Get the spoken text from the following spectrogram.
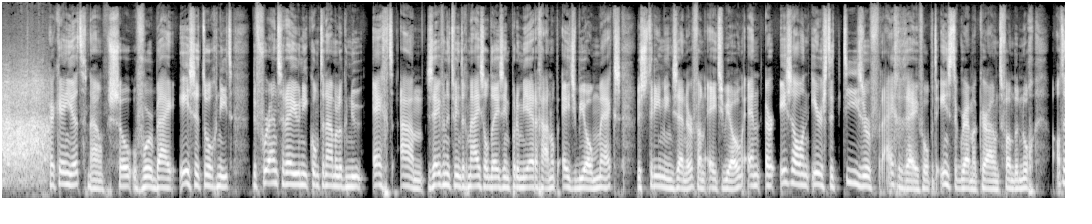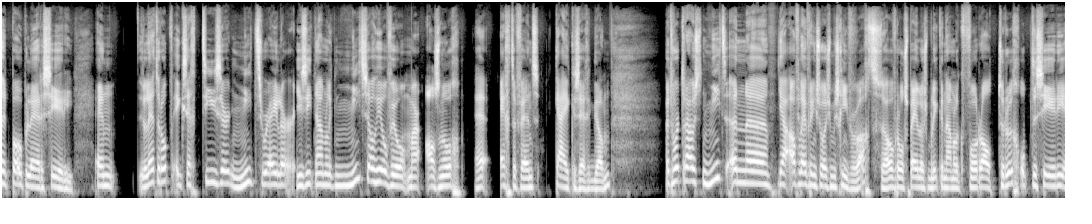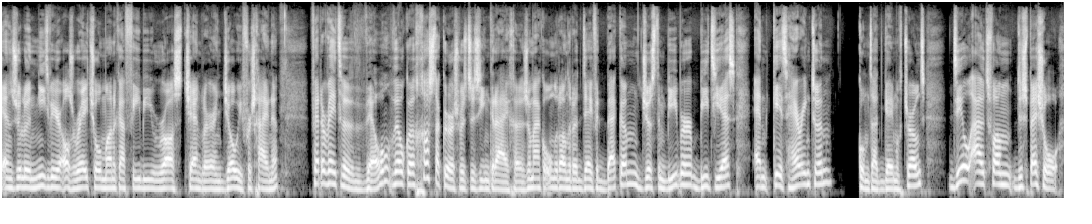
Herken je het? Nou, zo voorbij is het toch niet. De Friends-reunie komt er namelijk nu echt aan. 27 mei zal deze in première gaan op HBO Max, de streamingzender van HBO. En er is al een eerste teaser vrijgegeven op het Instagram-account van de nog altijd populaire serie. En let erop, ik zeg teaser, niet trailer. Je ziet namelijk niet zo heel veel, maar alsnog, hè, echte fans, kijken zeg ik dan. Het wordt trouwens niet een uh, ja, aflevering zoals je misschien verwacht. De hoofdrolspelers blikken namelijk vooral terug op de serie en zullen niet weer als Rachel, Monica, Phoebe, Ross, Chandler en Joey verschijnen. Verder weten we wel welke gastacteurs we te zien krijgen. Zo maken onder andere David Beckham, Justin Bieber, BTS en Kit Harington, komt uit Game of Thrones, deel uit van de special.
